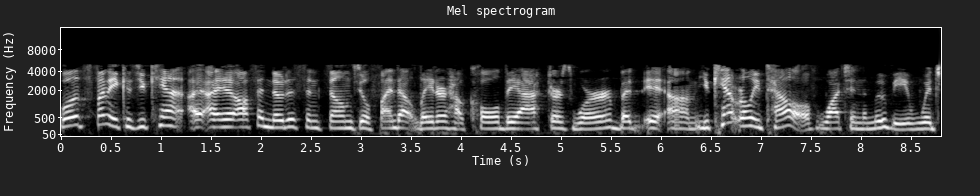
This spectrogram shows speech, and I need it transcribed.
Well, it's funny because you can't. I, I often notice in films you'll find out later how cold the actors were, but it, um, you can't really tell watching the movie, which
